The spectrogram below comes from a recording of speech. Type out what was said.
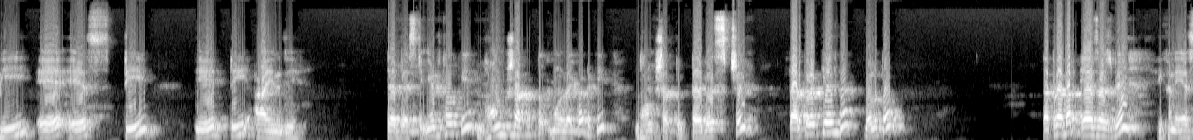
V A S T A T I N G devastating এটা হলো কি? ধ্বংসাত্মক, মনে রাখো, এটা কি? ধ্বংসাত্মক ডাইভার্সিটি তারপরে কি আসবে? বলো তো? তারপরে আবার এস আসবে, এখানে এস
